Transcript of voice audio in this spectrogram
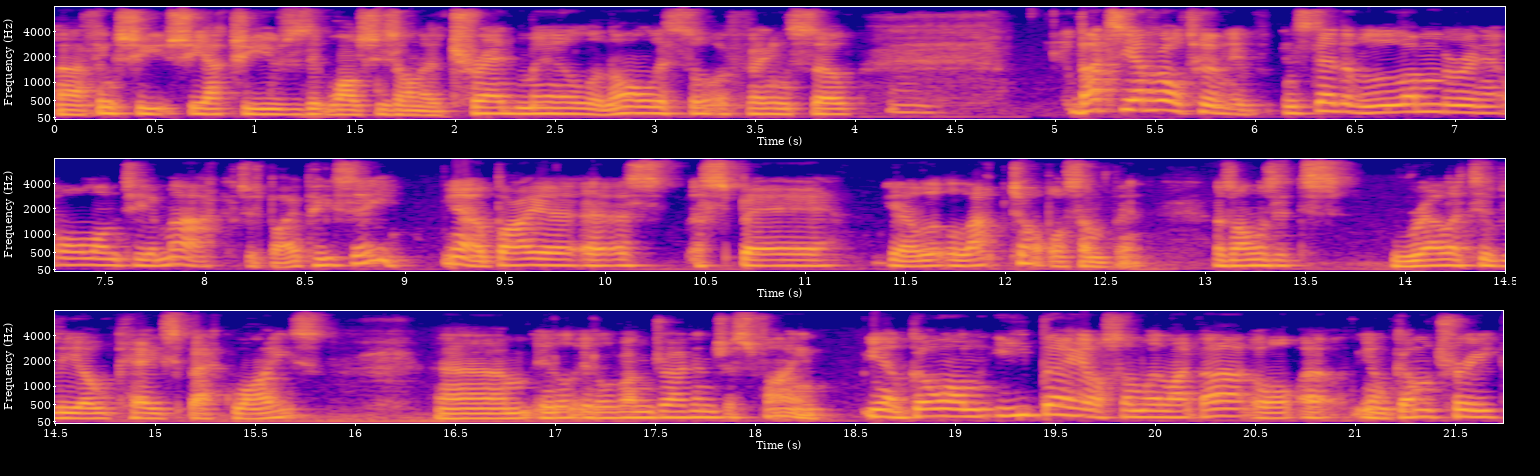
I think she she actually uses it while she's on a treadmill and all this sort of thing. So. Mm that's the other alternative. Instead of lumbering it all onto your Mac, just buy a PC. You know, buy a, a, a spare, you know, little laptop or something. As long as it's relatively okay spec wise, um, it'll it'll run Dragon just fine. You know, go on eBay or somewhere like that, or uh, you know, Gumtree,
